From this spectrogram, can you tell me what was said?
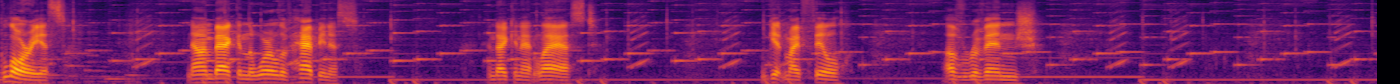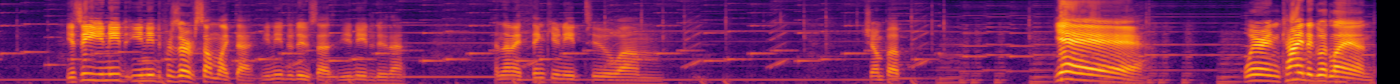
Glorious. Now I'm back in the world of happiness and I can at last get my fill of revenge. You see, you need you need to preserve something like that. You need to do that. You need to do that. And then I think you need to um, jump up. Yeah! We're in kinda good land,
